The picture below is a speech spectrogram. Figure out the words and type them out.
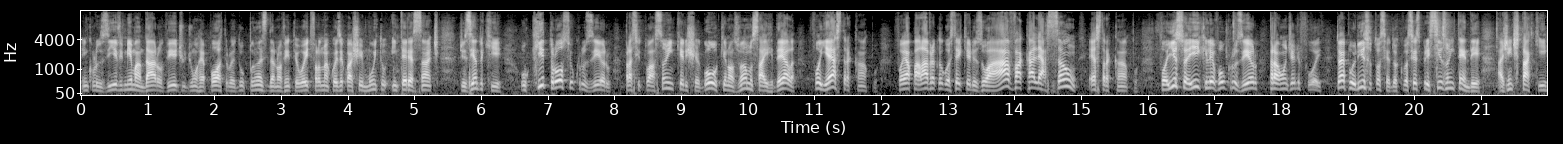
inclusive, me mandaram o vídeo de um repórter, o Edu Panzi, da 98, falando uma coisa que eu achei muito interessante, dizendo que o que trouxe o Cruzeiro para a situação em que ele chegou, que nós vamos sair dela, foi extra-campo foi a palavra que eu gostei que ele usou, a avacalhação extra-campo. Foi isso aí que levou o Cruzeiro para onde ele foi. Então é por isso, torcedor, que vocês precisam entender. A gente está aqui,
